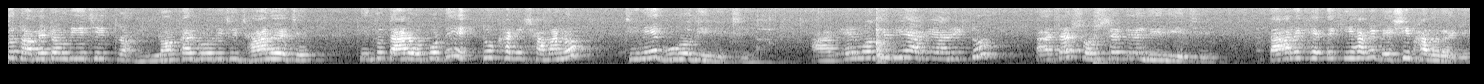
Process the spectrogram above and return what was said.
তো টমেটো দিয়েছি লঙ্কার গুঁড়ো দিয়েছি, ঝাল হয়েছে। কিন্তু তার ওপর দিয়ে একটুখানি সামান্য চিনে গুঁড়ো দিয়ে দিচ্ছি। আর এর মধ্যে দিয়ে আমি আর একটু কাঁচা সর্ষের তেল দিয়ে দিয়েছি। তাহলে খেতে কি হবে? বেশি ভালো লাগে।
